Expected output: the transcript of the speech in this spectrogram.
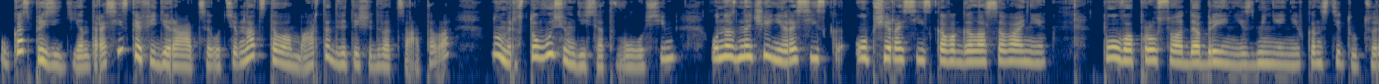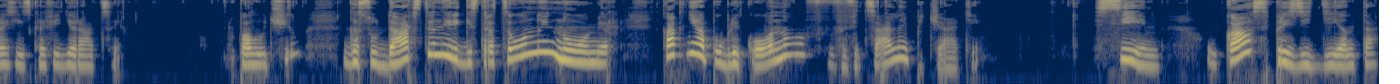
Указ президента Российской Федерации от 17 марта 2020 номер 188 о назначении российско общероссийского голосования по вопросу одобрения изменений в Конституцию Российской Федерации получил государственный регистрационный номер, как не опубликованного в официальной печати. 7. Указ президента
